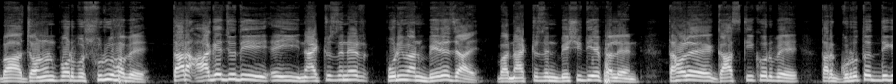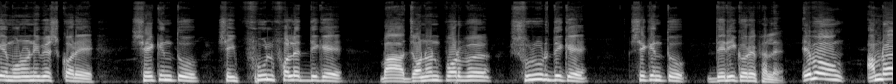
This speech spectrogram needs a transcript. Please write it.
বা জনন পর্ব শুরু হবে তার আগে যদি এই নাইট্রোজেনের পরিমাণ বেড়ে যায় বা নাইট্রোজেন বেশি দিয়ে ফেলেন, তাহলে গাছ কি করবে? তার গ্রোথের দিকে মনোনিবেশ করে। সে কিন্তু সেই ফুল ফলের দিকে বা জনন পর্ব শুরুর দিকে সে কিন্তু দেরি করে ফেলে। এবং আমরা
